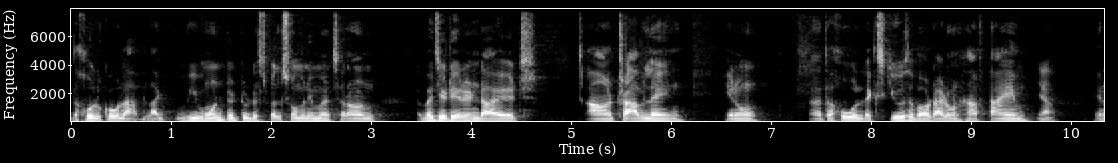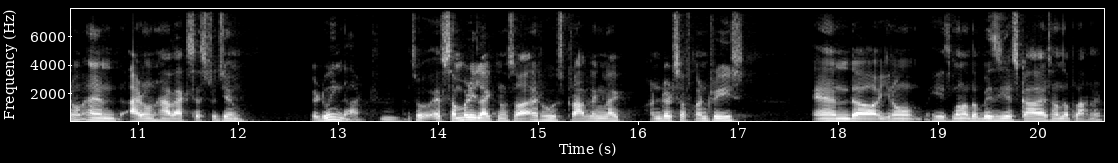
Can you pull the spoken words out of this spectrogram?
the whole collab. Like we wanted to dispel so many myths around vegetarian diets, uh, traveling, you know, uh, the whole excuse about I don't have time Yeah. you know, and I don't have access to gym. We're doing that. And so if somebody like Nuseir, who's traveling like hundreds of countries, and uh, you know he's one of the busiest guys on the planet,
